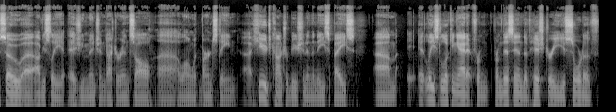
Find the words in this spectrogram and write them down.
So uh, obviously, as you mentioned, Dr. Insall, uh, along with Burstein, a huge contribution in the knee space. Um, at least looking at it from from this end of history, you sort of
